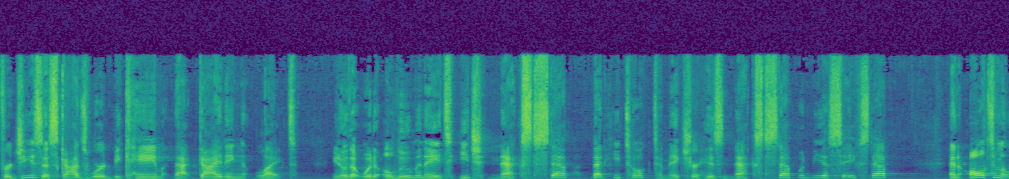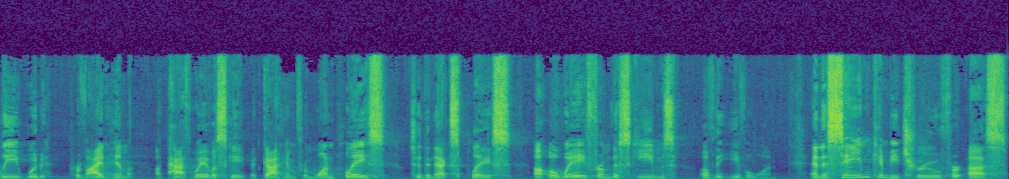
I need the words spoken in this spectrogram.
For Jesus, God's word became that guiding light you know, that would illuminate each next step that he took to make sure his next step would be a safe step, and ultimately would provide him a pathway of escape. It got him from one place to the next place, uh, away from the schemes of the evil one. And the same can be true for us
